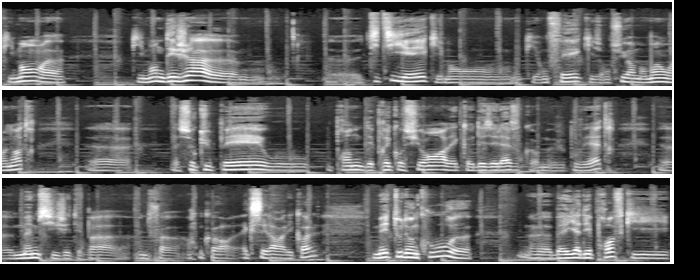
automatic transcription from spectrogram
qui m'ont qui m'ont déjà titillé, qui m'ont qui ont fait, qu'ils ont su à un moment ou un autre s'occuper ou, prendre des précautions avec des élèves comme je pouvais être, même si j'étais pas une fois encore excellent à l'école. Mais tout d'un coup, euh, euh, ben, il y a des profs qui,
